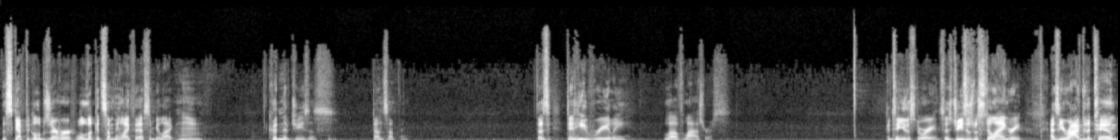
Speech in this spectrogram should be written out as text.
the skeptical observer will look at something like this and be like, hmm, couldn't have Jesus done something? Does, did he really love Lazarus? Continue the story. It says Jesus was still angry. As he arrived at the tomb,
